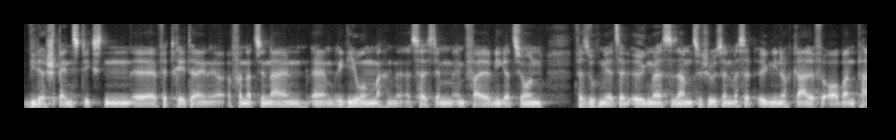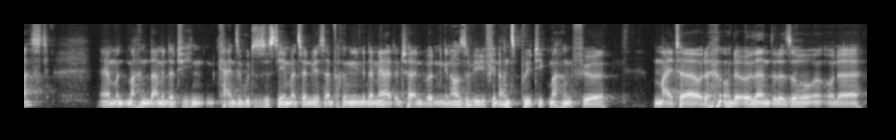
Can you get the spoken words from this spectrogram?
widerspenstigsten äh, Vertreter von nationalen ähm, Regierungen machen. Das heißt, im, im Fall Migration versuchen wir jetzt halt irgendwas zusammenzuschustern, was halt irgendwie noch gerade für Orban passt ähm, und machen damit natürlich ein, kein so gutes System, als wenn wir es einfach irgendwie mit der Mehrheit entscheiden würden. Genauso wie wir Finanzpolitik machen für Malta oder, oder Irland oder so oder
